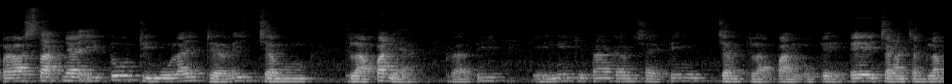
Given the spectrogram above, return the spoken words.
Uh, startnya itu dimulai dari jam 8 ya. Berarti ini kita akan setting jam 8 oke eh jangan jam 8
